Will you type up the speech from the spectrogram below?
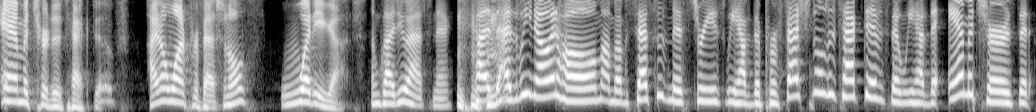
amateur detective. I don't want professionals. What do you got? I'm glad you asked, Nick. Mm-hmm. Because as we know at home, I'm obsessed with mysteries. We have the professional detectives, then we have the amateurs that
